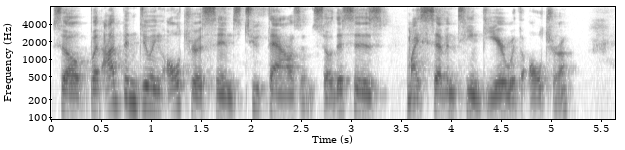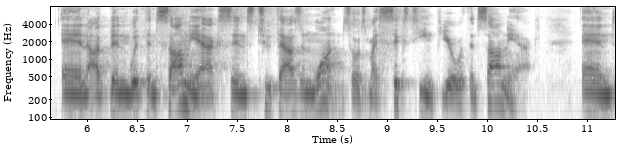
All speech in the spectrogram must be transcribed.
So, but I've been doing Ultra since 2000. So this is my 17th year with Ultra. And I've been with Insomniac since 2001. So it's my 16th year with Insomniac. And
